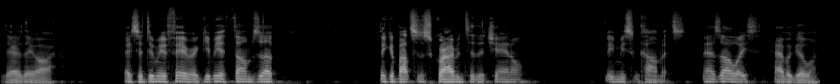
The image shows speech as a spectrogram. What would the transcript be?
There they are. Hey, so do me a favor, give me a thumbs up. Think about subscribing to the channel. Leave me some comments. As always, have a good one.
